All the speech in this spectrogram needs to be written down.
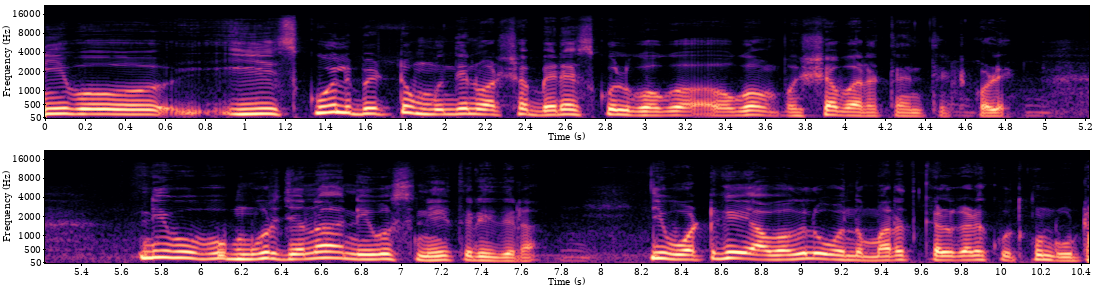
ನೀವು ಈ ಸ್ಕೂಲ್ ಬಿಟ್ಟು ಮುಂದಿನ ವರ್ಷ ಬೇರೆ ಸ್ಕೂಲ್ಗೆ ಹೋಗೋ ಹೋಗೋ ಭವಿಷ್ಯ ಬರುತ್ತೆ ಅಂತ ಇಟ್ಕೊಳ್ಳಿ. ನೀವು ಮೂರು ಜನ ನೀವು ಸ್ನೇಹಿತರಿದ್ದೀರ. ನೀವು ಒಟ್ಟಿಗೆ ಯಾವಾಗಲೂ ಒಂದು ಮರದ ಕೆಳಗಡೆ ಕೂತ್ಕೊಂಡು ಊಟ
